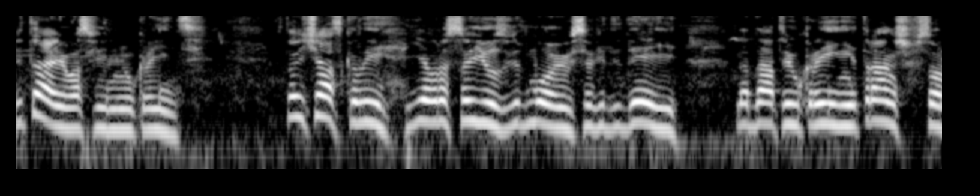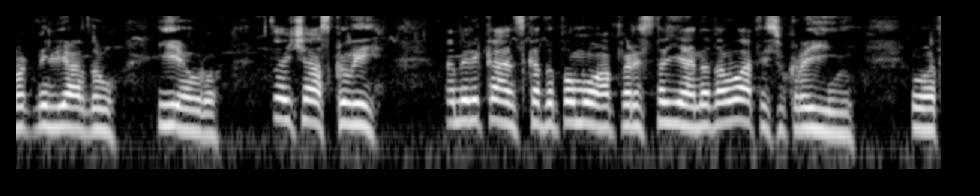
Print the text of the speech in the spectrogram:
Вітаю вас, вільні українці. В той час, коли Євросоюз відмовився від ідеї надати Україні транш в 40 мільярдів євро, в той час, коли американська допомога перестає надаватись Україні, от,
